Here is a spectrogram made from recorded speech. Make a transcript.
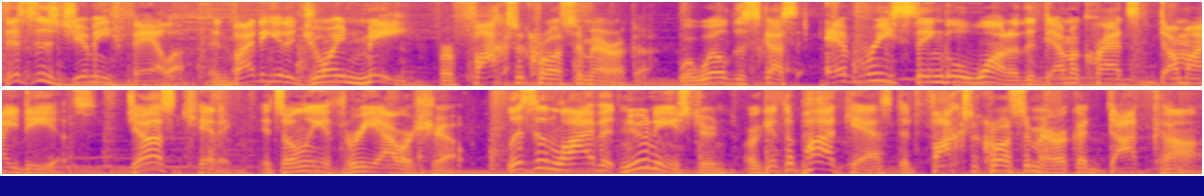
This is Jimmy Failla, inviting you to join me for Fox Across America, where we'll discuss every single one of the Democrats' dumb ideas. Just kidding. It's only a three hour show. Listen live at noon Eastern or get the podcast at foxacrossamerica.com.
